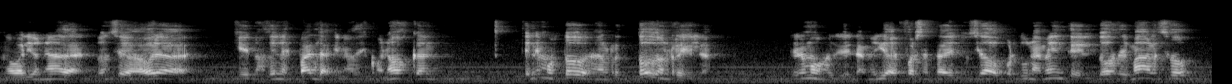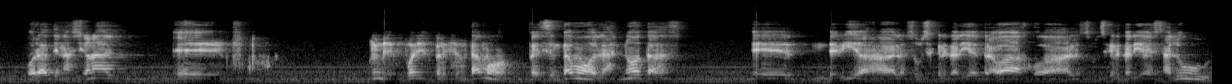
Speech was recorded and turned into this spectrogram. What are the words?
No valió nada. Entonces ahora que nos den la espalda, que nos desconozcan, tenemos todo en, todo en regla. Tenemos la medida de fuerza está denunciada oportunamente el 2 de marzo por ATE Nacional. Eh, después presentamos, presentamos las notas eh, debidas a la Subsecretaría de Trabajo, a la Subsecretaría de Salud,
